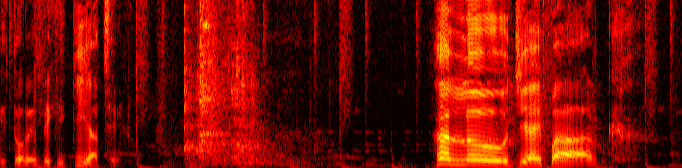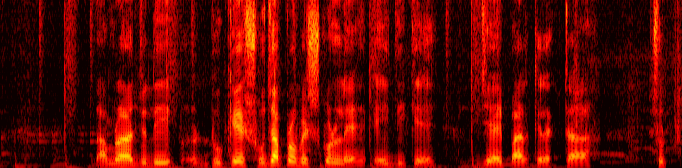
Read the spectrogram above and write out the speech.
ভিতরে, দেখি কি আছে। Hello GI park. আমরা যদি ঢুকে সোজা প্রবেশ করলে এই দিকে জিআই পার্কের একটা ছোট্ট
